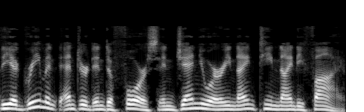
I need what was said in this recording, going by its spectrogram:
The agreement entered into force in January 1995.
